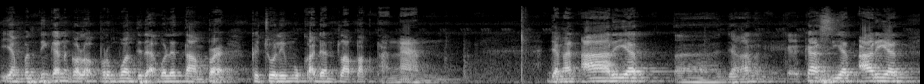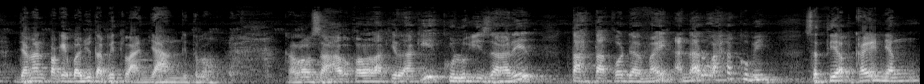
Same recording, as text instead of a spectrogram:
Yang penting kan kalau perempuan tidak boleh tampak kecuali muka dan telapak tangan. Jangan ariat, uh, jangan kasiat ariat, jangan pakai baju tapi telanjang gitu loh. Kalau sahabat kalau laki-laki kulu izarin tahta kodamain anaru ahakubi. Setiap kain yang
